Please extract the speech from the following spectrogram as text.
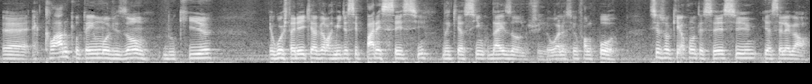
é, é, claro que eu tenho uma visão do que eu gostaria que a Velar Media se parecesse daqui a 5, 10 anos. Sim, eu olho assim e falo, pô, se isso aqui acontecesse, ia ser legal.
